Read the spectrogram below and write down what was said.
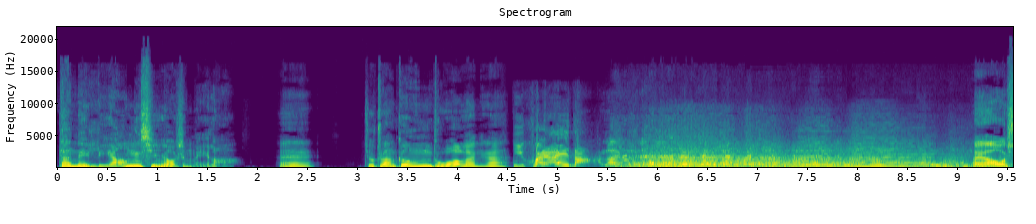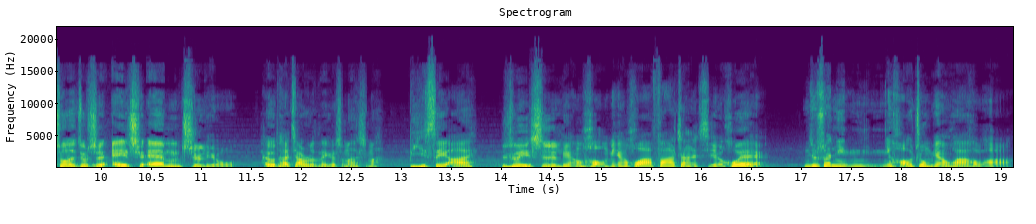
但那良心要是没了，哎。就赚更多了，你看，你快挨打了！哎呀，我说的就是 H M 之流，还有他加入的那个什么什么 B C I 瑞士良好棉花发展协会。你就说你你你好好种棉花好不好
